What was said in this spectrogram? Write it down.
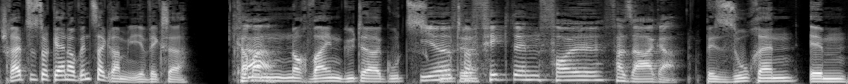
Schreibt es doch gerne auf Instagram, ihr Wichser. Kann Klar. man noch Weingüter, Guts, Ihr gute verfickten Vollversager. besuchen im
